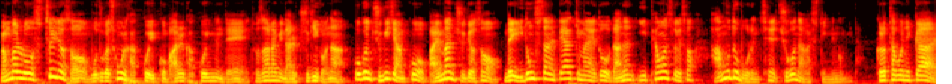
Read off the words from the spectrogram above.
막말로 수틀려서 모두가 총을 갖고 있고 말을 갖고 있는데 저 사람이 나를 죽이거나 혹은 죽이지 않고 말만 죽여서 내 이동수단을 빼앗기만 해도 나는 이 평원 속에서 아무도 모른 채 죽어나갈 수도 있는 겁니다. 그렇다 보니까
